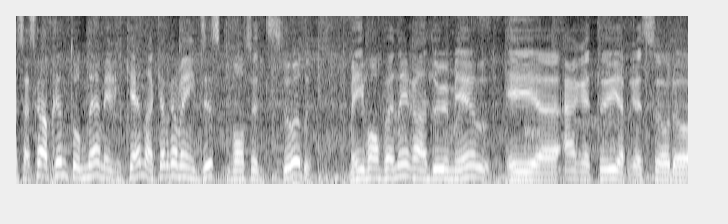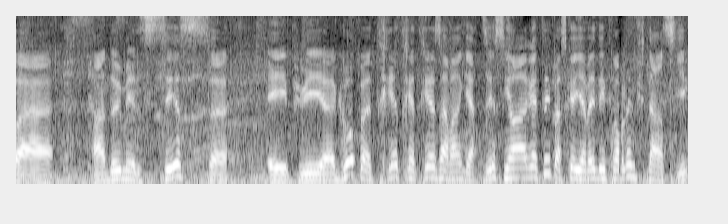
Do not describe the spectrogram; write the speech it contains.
ça sera après une tournée américaine en 90 qu'ils vont se dissoudre, mais ils vont venir en 2000 et euh, arrêter après ça là, en 2006. Euh, Et puis, un groupe très, très, très avant-gardiste. Ils ont arrêté parce qu'il y avait des problèmes financiers.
